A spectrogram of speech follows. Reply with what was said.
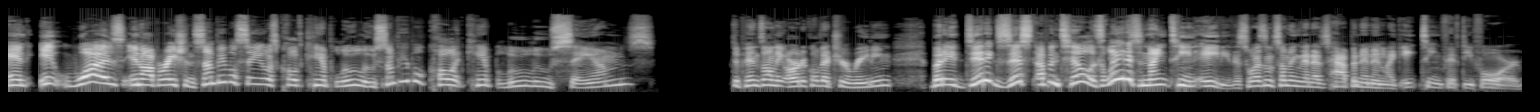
And it was in operation. Some people say it was called Camp Lulu. Some people call it Camp Lulu Sam's depends on the article that you're reading. But it did exist up until as late as 1980. This wasn't something that has happened in like 1854.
